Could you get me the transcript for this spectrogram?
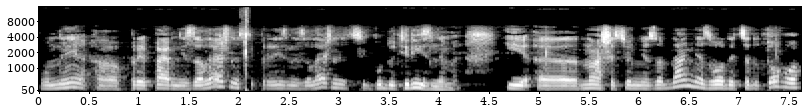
вони е, при певній залежності, при різній залежності будуть різними. І е, наше сьогодні завдання зводиться до того,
